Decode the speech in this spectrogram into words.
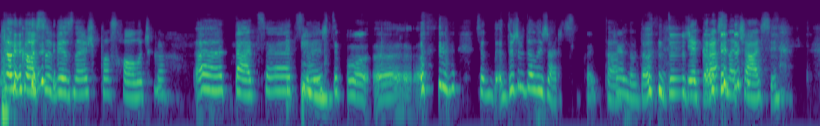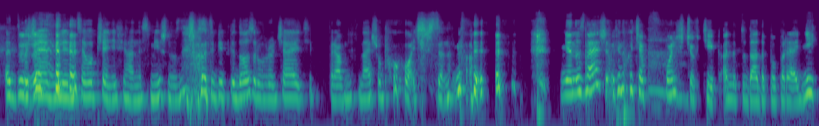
Така собі, знаєш, пасхалочка. Е, Так, це знаєш, типу, е, це дуже вдалий жарт. слухай. Так. Реально вдалий. Дуже Якраз вдалий. на часі. Дуже. Хоча, блін, це взагалі ніфіга не смішно. Знаєш, коли тобі підозру вручають, прям знаєш, обхохочешся, напевно. Ні, ну знаєш, він хоча б в Польщу втік, а не туди до попередній.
